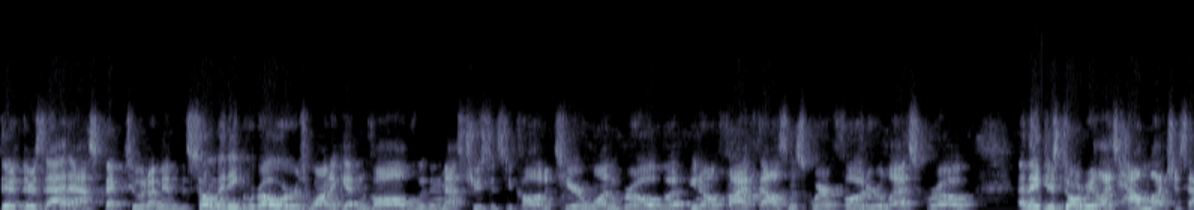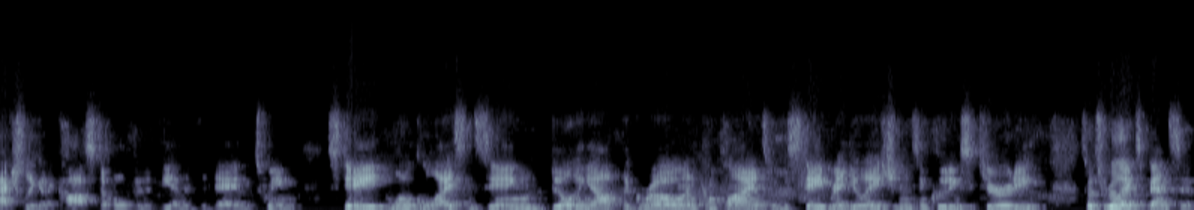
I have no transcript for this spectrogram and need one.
there, there's that aspect to it. I mean so many growers want to get involved within massachusetts. You call it a tier one grow but you know 5000 square foot or less grow. And they just don't realize how much it's actually going to cost to open at the end of the day between state local licensing building out the grow and compliance with the state regulations including security. So it's really expensive.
